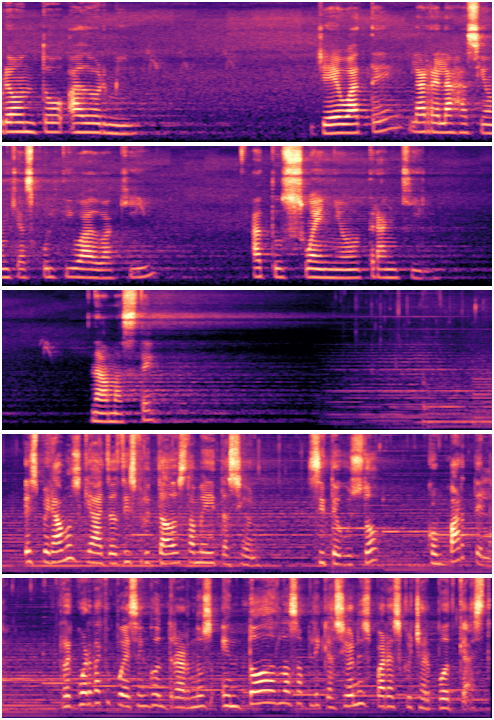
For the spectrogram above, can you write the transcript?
pronto a dormir. Llévate la relajación que has cultivado aquí a tu sueño tranquilo. Namaste. Esperamos que hayas disfrutado esta meditación. Si te gustó, compártela. Recuerda que puedes encontrarnos en todas las aplicaciones para escuchar podcast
